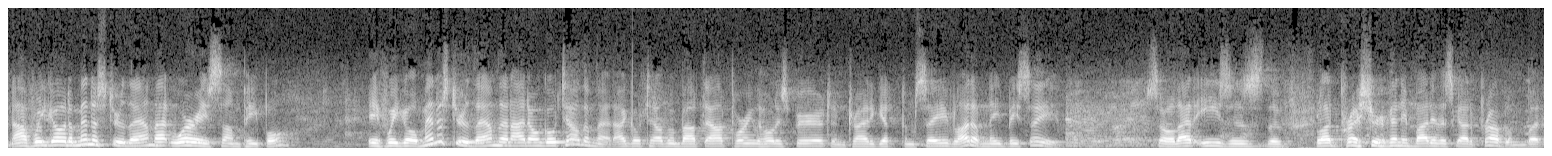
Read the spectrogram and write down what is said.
Now, if we go to minister them, that worries some people. If we go minister to them, then I don't go tell them that. I go tell them about the outpouring of the Holy Spirit and try to get them saved. A lot of them need to be saved. So that eases the blood pressure of anybody that's got a problem. But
